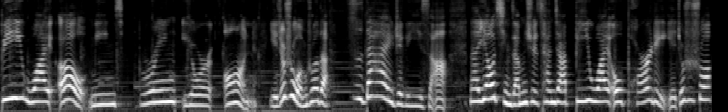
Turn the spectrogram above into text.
BYO means bring your own，也就是我们说的自带这个意思啊。那邀请咱们去参加 BYO party，也就是说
